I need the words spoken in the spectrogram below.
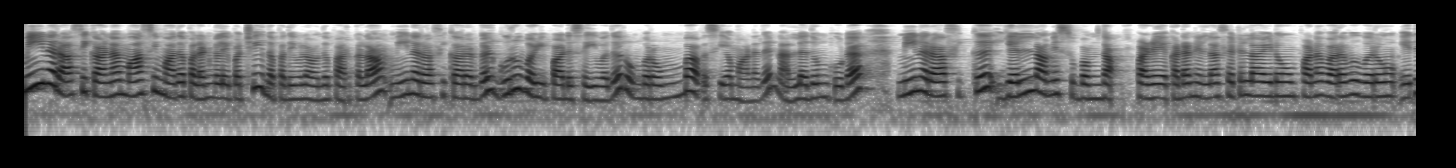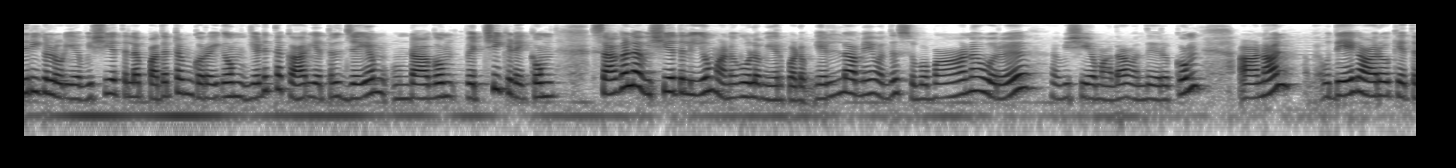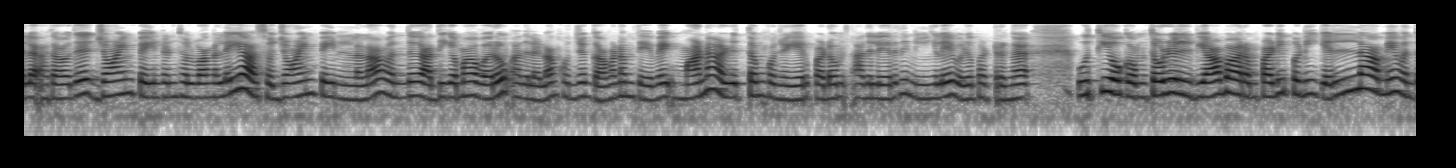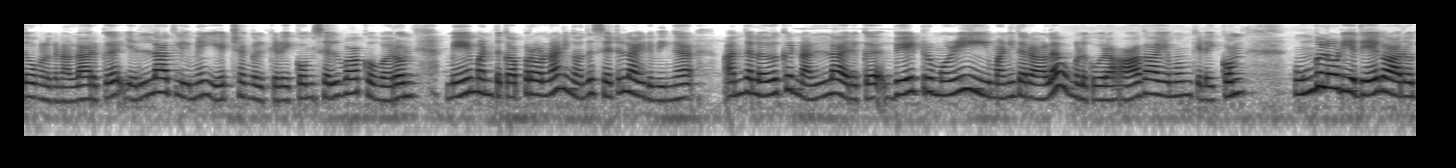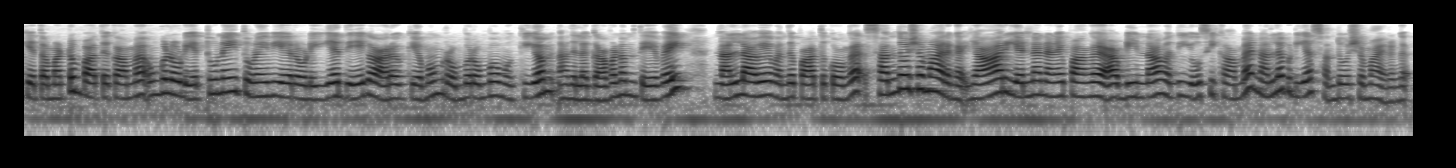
மீன ராசிக்கான மாசி மாத பலன்களை பற்றி இந்த பதிவில் வந்து பார்க்கலாம். மீன ராசிக்காரர்கள் குரு வழிபாடு செய்வது ரொம்ப ரொம்ப அவசியமானது. நல்லதும் கூட. மீன ராசிக்கு எல்லாமே சுபம்தான். பழைய கடன் எல்லாம் செட்டில் ஆகிடும் பண வரவு வரும். எதிரிகளுடைய விஷயத்தில் பதட்டம் குறையும். எடுத்த காரியத்தில் ஜெயம் உண்டாகும். வெற்றி கிடைக்கும். சகல விஷயத்துலேயும் அனுகூலம் ஏற்படும். எல்லாமே வந்து சுபமான ஒரு விஷயமாக தான் வந்து இருக்கும். ஆனால் தேக ஆரோக்கியத்தில் அதாவது ஜாயிண்ட் பெயிண்ட்டுன்னு சொல்லுவாங்க இல்லையா? ஸோ ஜாயிண்ட் பெயின்லலாம் வந்து அதிகமாக வரும். அதிலலாம் கொஞ்சம் கவனம் தேவை. மன அழுத்தம் கொஞ்சம் ஏற்படும். அதிலேருந்து நீங்களே விடுபட்டுருங்க. உத்தியோகம் தொழில் வியாபாரம் படிப்புனி எல்லாமே வந்து உங்களுக்கு நல்லாயிருக்கு. எல்லாத்துலேயுமே ஏற்றங்கள் கிடைக்கும். செல்வாக்கு வரும். மே மந்த்துக்கு அப்புறம்லாம் நீங்கள் வந்து செட்டில் ஆகிடுவீங்க அந்த அளவுக்கு நல்லா இருக்குது வேற்றுமொழி மனிதரால் உங்களுக்கு ஒரு ஆதாயமும் கிடைக்கும். உங்களுடைய தேக ஆரோக்கியத்தை மட்டும் பார்த்துக்காம உங்களுடைய துணை துணைவியருடைய தேக ஆரோக்கியமும் ரொம்ப ரொம்ப முக்கியம். அதில் கவனம் தேவை. நல்லாவே வந்து பார்த்துக்கோங்க. சந்தோஷமாக இருங்க. யார் என்ன நினைப்பாங்க அப்படின்லாம் வந்து யோசிக்காமல் நல்லபடியாக சந்தோஷமாக இருங்க.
